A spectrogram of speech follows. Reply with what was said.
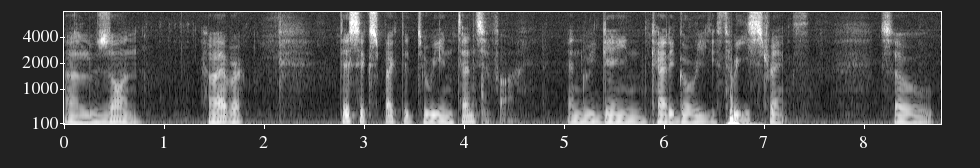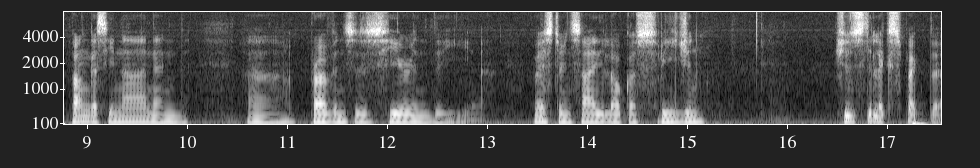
uh, Luzon. However, this expected to re-intensify and regain category 3 strength. So Pangasinan and uh, provinces here in the western side Ilocos region should still expect uh,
